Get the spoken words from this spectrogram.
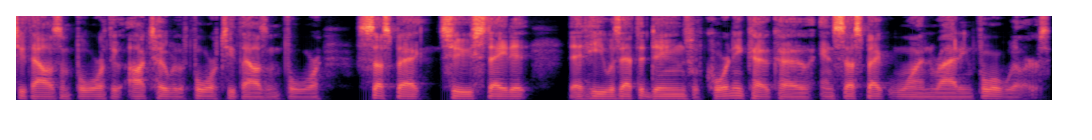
2004 through October the 4th, 2004, suspect two stated that he was at the dunes with Courtney Coco and suspect one riding four wheelers.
